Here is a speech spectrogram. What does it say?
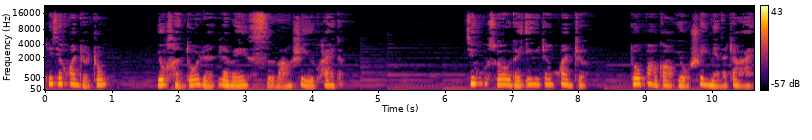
这些患者中，有很多人认为死亡是愉快的。几乎所有的抑郁症患者都报告有睡眠的障碍，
